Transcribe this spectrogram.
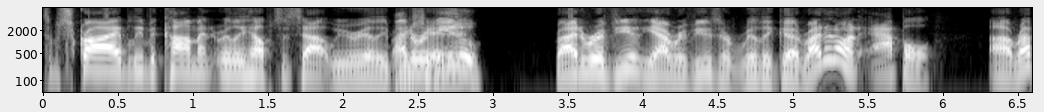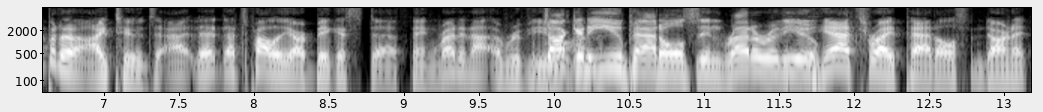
subscribe, leave a comment. It really helps us out. We really Write a appreciate review. it. Write a review. Yeah, reviews are really good. Write it on Apple. Uh, write it on iTunes. Uh, that, that's probably our biggest uh, thing. Write it a review. Talking to it. you, Pat Olson. Write a review. Yeah, that's right, Pat Olson. Darn it.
